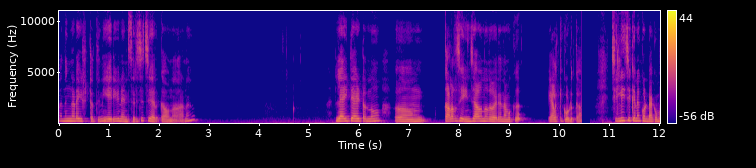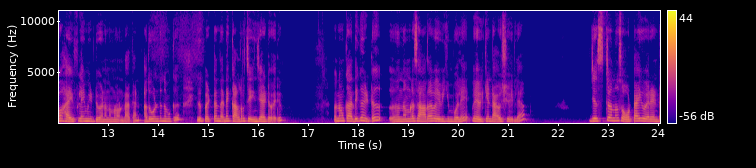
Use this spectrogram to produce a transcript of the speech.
അത് നിങ്ങളുടെ ഇഷ്ടത്തിന് എരിവിനനുസരിച്ച് ചേർക്കാവുന്നതാണ്. ലൈറ്റായിട്ടൊന്ന് കളർ ചേഞ്ച് ആവുന്നത് വരെ നമുക്ക് ഇളക്കി കൊടുക്കാം. ചില്ലി ചിക്കനൊക്കെ ഉണ്ടാക്കുമ്പോൾ ഹൈ ഫ്ലെയിം ഇട്ട് വേണം നമ്മൾ ഉണ്ടാക്കാൻ. അതുകൊണ്ട് നമുക്ക് ഇത് പെട്ടെന്ന് തന്നെ കളർ ചേഞ്ച് ആയിട്ട് വരും. അപ്പോൾ നമുക്ക് അധികമായിട്ട് നമ്മൾ സാധാ വേവിക്കും പോലെ വേവിക്കേണ്ട ആവശ്യമില്ല. ജസ്റ്റ് ഒന്ന് സോട്ടായി വരേണ്ട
